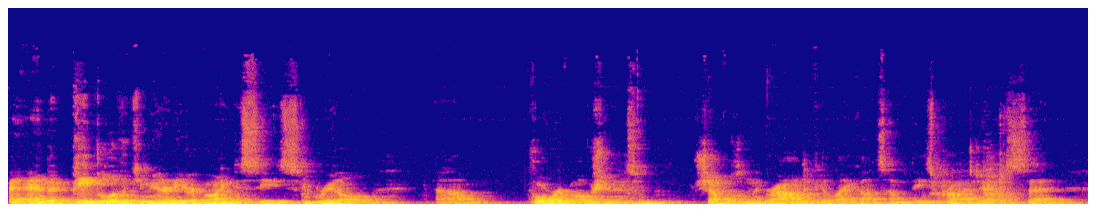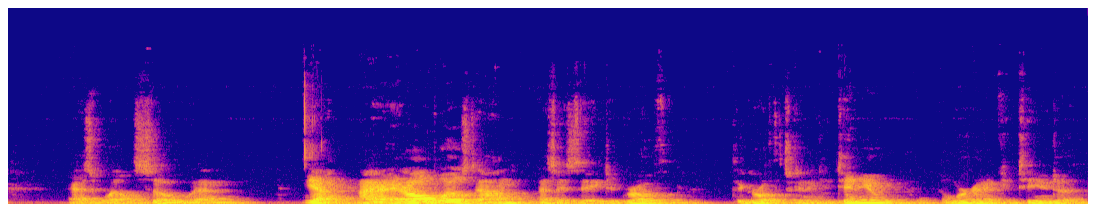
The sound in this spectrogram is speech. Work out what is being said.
and, and the people of the community are going to see some real, um, forward motion and some shovels in the ground, if you like, on some of these projects, uh, as well. So, um, yeah, I- it all boils down, as I say, to growth. The growth is going to continue, and we're going to continue to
